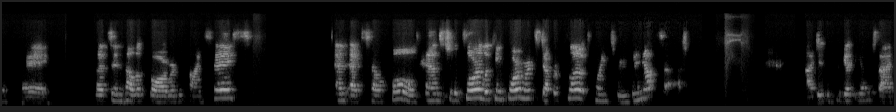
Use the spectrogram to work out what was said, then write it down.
Okay. Let's inhale, look forward and find space. And exhale, fold. Hands to the floor, looking forward, step or float, going through vinyasa. I didn't forget the other side.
